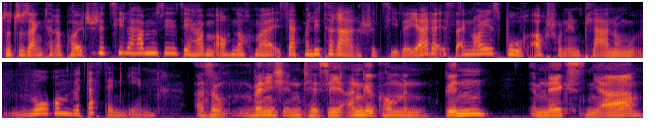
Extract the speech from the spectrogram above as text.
sozusagen therapeutische Ziele haben Sie, Sie haben auch nochmal, ich sag mal, literarische Ziele. Ja, da ist ein neues Buch auch schon in Planung. Worum wird das denn gehen? Also, wenn ich in TC angekommen bin im nächsten Jahr,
